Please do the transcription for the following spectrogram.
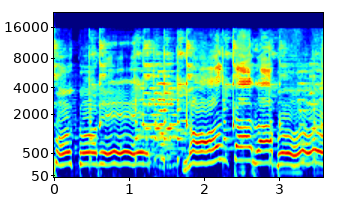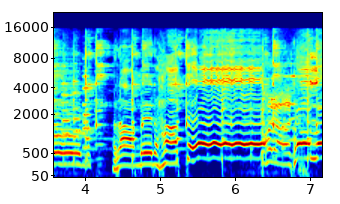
গর্ব করে লঙ্কা রাবণ রামের হাতে। হলো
